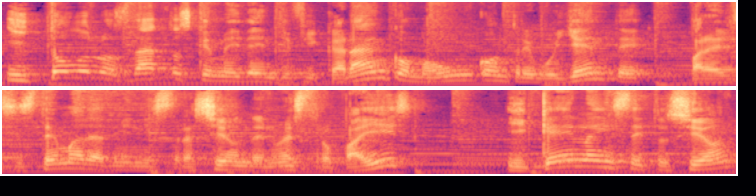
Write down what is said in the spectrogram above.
y todos los datos que me identificarán como un contribuyente para el sistema de administración de nuestro país y que en la institución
